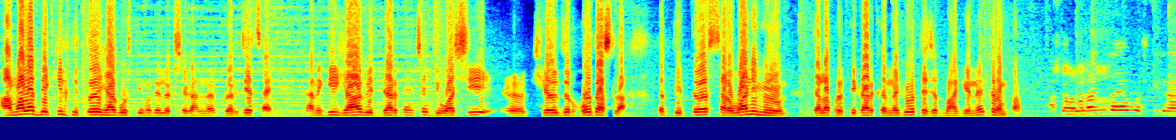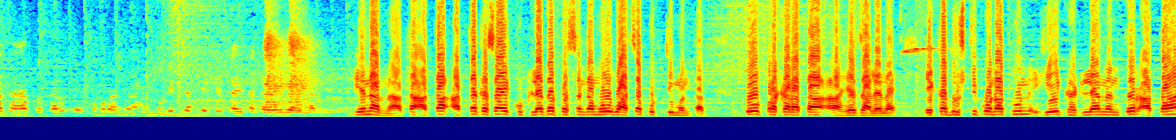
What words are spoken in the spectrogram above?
आम्हाला देखील तिथं ह्या गोष्टीमध्ये लक्ष घालणं गरजेचं आहे. कारण की ह्या विद्यार्थ्यांच्या जीवाशी खेळ जर होत असला तर तिथं सर्वांनी मिळून त्याला प्रतिकार करणं किंवा त्याच्यात भाग घेणं क्रम प्राप्त हा काही येणार ना. आता आता आता कसं आहे कुठल्या तर प्रसंगामुळे वाचापुट्टी म्हणतात. तो प्रकार आता हे झालेला आहे. एका दृष्टिकोनातून हे घडल्यानंतर आता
